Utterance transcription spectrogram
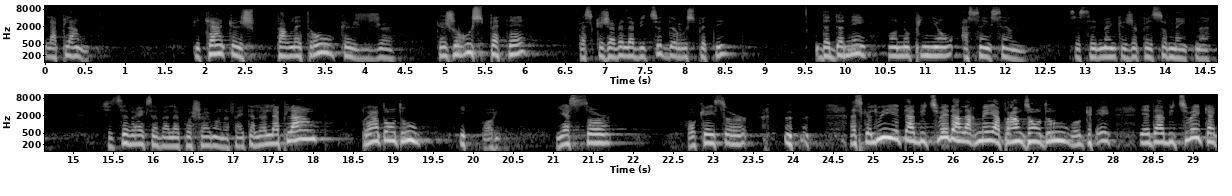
la plante. Puis quand que je parlais trop, que je, que je rouspétais, parce que j'avais l'habitude de rouspéter, de donner mon opinion à Saint-Saëns. C'est le même que j'appelle ça maintenant. C'est vrai que ça valait pas cher, mon affaire. Alors, la plante, prends ton trou. yes, sir. OK, sir. Est-ce que lui, il est habitué dans l'armée à prendre son trou, OK? Il est habitué quand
